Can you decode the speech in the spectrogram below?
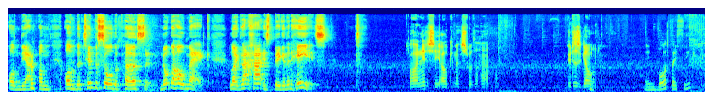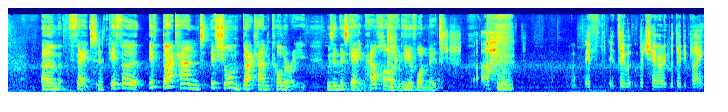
on the on on the Timbersaw the person, not the whole mech. Like that hat is bigger than he is. oh, I need to see Alchemist with a hat on. Who does it go on? in both, I think. Um, Fed. If uh, if backhand, if Sean backhand Connery was in this game, how hard would he have won mid? Ah. if they were, which hero would they be playing?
